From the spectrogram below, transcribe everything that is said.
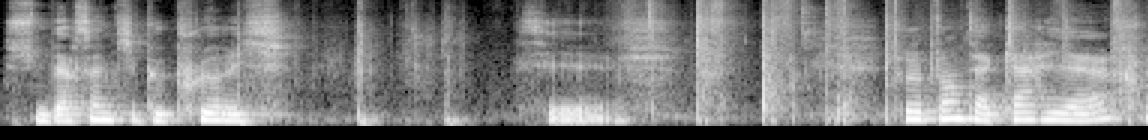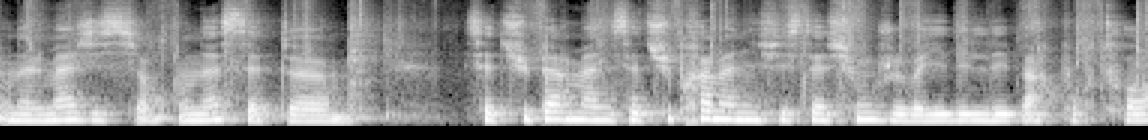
C'est une personne qui peut pleurer. Sur le plan de ta carrière, on a le magicien, on a cette, euh, cette, super cette supra-manifestation que je voyais dès le départ pour toi.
